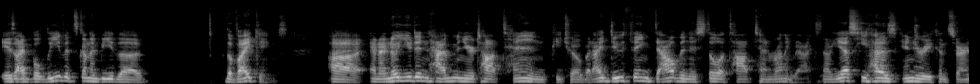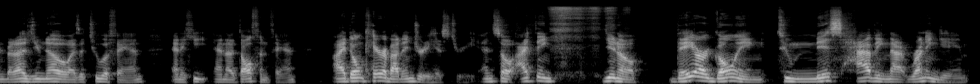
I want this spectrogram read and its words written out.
is I believe it's going to be the the Vikings. Uh, and I know you didn't have him in your top 10, Picho, but I do think Dalvin is still a top 10 running backs. Now, yes, he has injury concern, but as you know, as a Tua fan and a Heat and a Dolphin fan, I don't care about injury history. And so I think, you know, they are going to miss having that running game.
